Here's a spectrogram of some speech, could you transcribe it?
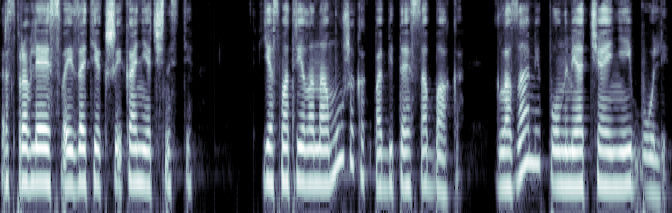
расправляя свои затекшие конечности. Я смотрела на мужа, как побитая собака, глазами полными отчаяния и боли.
